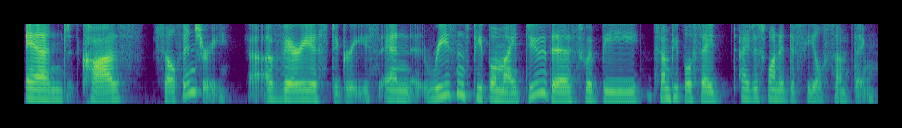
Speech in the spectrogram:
And cause self injury uh, of various degrees. And reasons people might do this would be some people say, I just wanted to feel something.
